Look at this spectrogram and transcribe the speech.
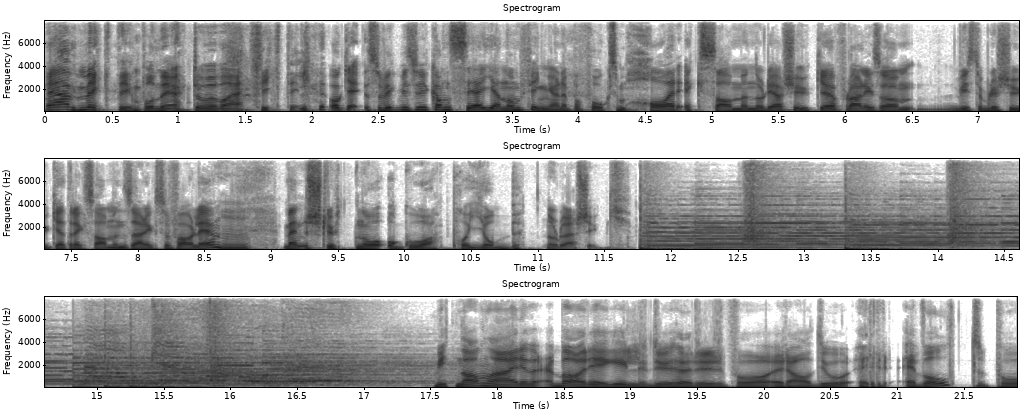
jeg er mektig imponert over hva jeg fikk til. Ok, så Hvis vi kan se gjennom fingrene på folk som har eksamen når de er syke for er liksom, Hvis du blir syk etter eksamen, så er det ikke så farlig. Men slutt nå å gå på jobb når du er syk. Mitt navn er Bare Egil. Du hører på radio Revolt på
